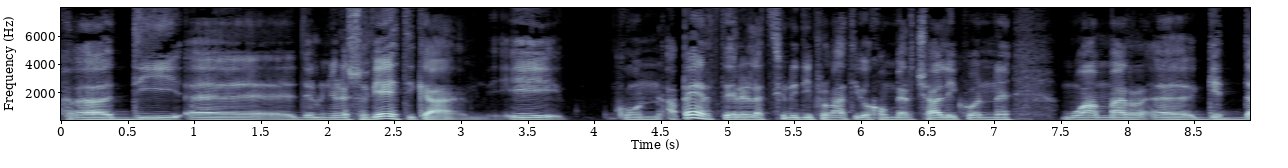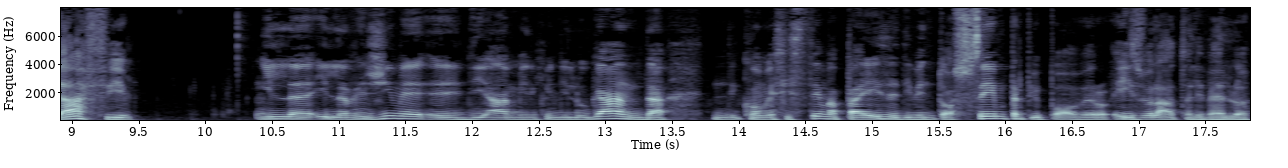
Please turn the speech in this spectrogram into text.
eh, di, eh, dell'Unione Sovietica e con aperte relazioni diplomatico-commerciali con Muammar eh, Gheddafi, il, il, regime eh, di Amin, quindi l'Uganda come sistema paese diventò sempre più povero e isolato a livello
